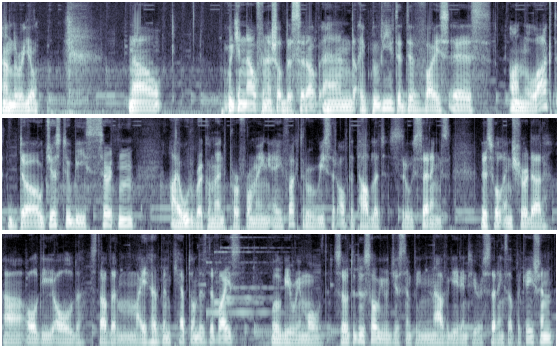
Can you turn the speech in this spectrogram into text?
And there we go. Now, we can now finish up the setup and I believe the device is unlocked, though just to be certain, I would recommend performing a factory reset of the tablet through settings. This will ensure that uh, all the old stuff that might have been kept on this device will be removed. So to do so, you just simply navigate into your settings application,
